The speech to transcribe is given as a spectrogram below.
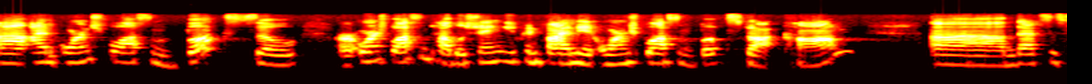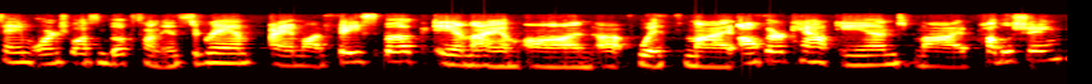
uh, I'm Orange Blossom Books, so or Orange Blossom Publishing. You can find me at orangeblossomBooks.com. Um, that's the same Orange Blossom Books on Instagram. I am on Facebook and I am on uh, with my author account and my publishing.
